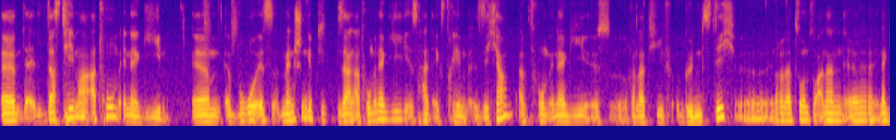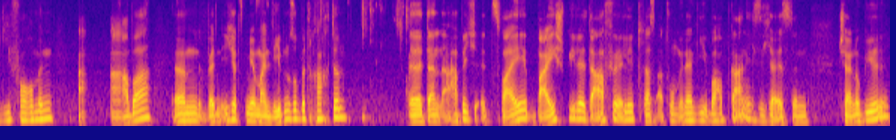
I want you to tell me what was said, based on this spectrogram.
Äh, das Thema Atomenergie ähm, wo es Menschen gibt, die sagen, Atomenergie ist halt extrem sicher. Atomenergie ist relativ günstig äh, in Relation zu anderen äh, Energieformen. Aber ähm, wenn ich jetzt mir mein Leben so betrachte, äh, dann habe ich zwei Beispiele dafür erlebt, dass Atomenergie überhaupt gar nicht sicher ist. Denn Tschernobyl,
